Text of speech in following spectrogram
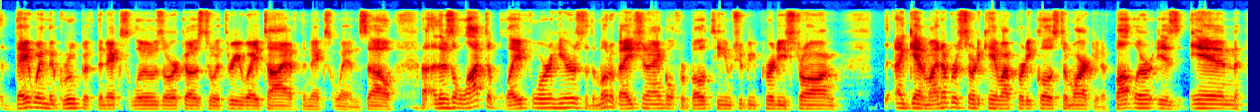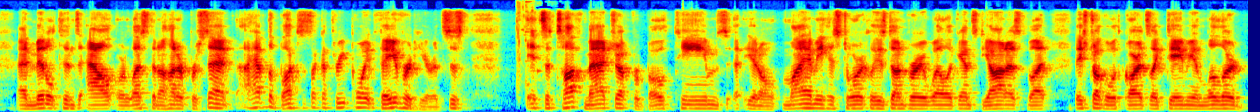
they win the group if the Knicks lose, or it goes to a three-way tie if the Knicks win. So uh, there's a lot to play for here. So the motivation angle for both teams should be pretty strong again, my numbers sort of came up pretty close to market. If Butler is in and Middleton's out or less than 100%, I have the Bucks as like a three point favorite here. It's just it's a tough matchup for both teams. You know, Miami historically has done very well against Giannis, but they struggle with guards like Damian Lillard.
